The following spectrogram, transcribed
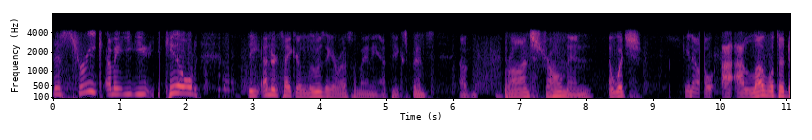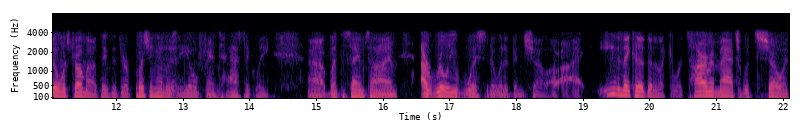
the streak. I mean, you, you killed the Undertaker losing at WrestleMania at the expense of Braun Strowman, which you know I, I love what they're doing with Strowman. I think that they're pushing him as a heel fantastically, uh, but at the same time, I really wish that it would have been Show. I, I, even they could have done like a retirement match with Show at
